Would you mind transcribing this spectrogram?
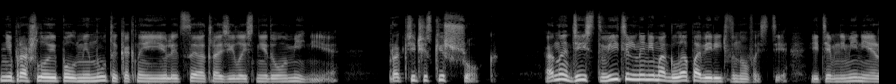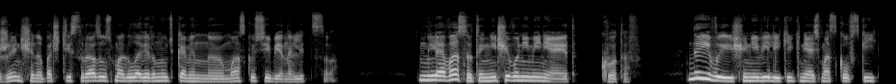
Не прошло и полминуты, как на ее лице отразилось недоумение — практически шок. Она действительно не могла поверить в новости, и тем не менее женщина почти сразу смогла вернуть каменную маску себе на лицо. «Для вас это ничего не меняет, Котов. Да и вы еще не великий князь московский.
